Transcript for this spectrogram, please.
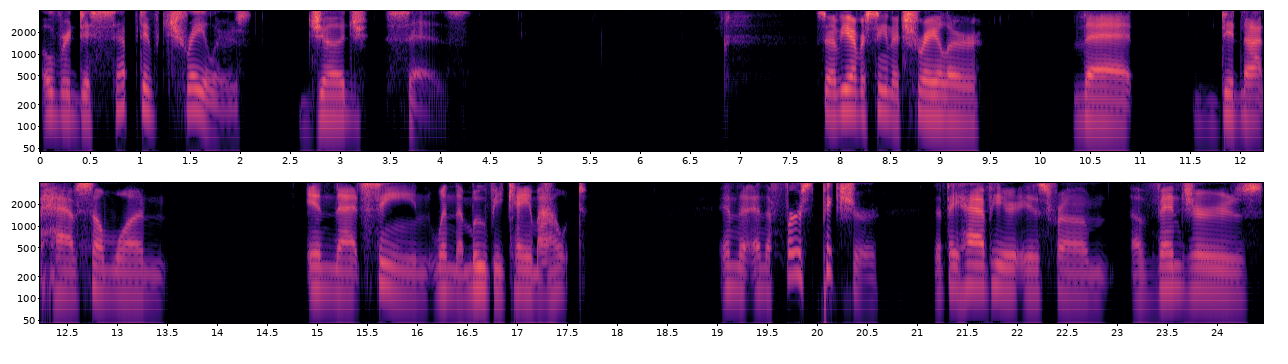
over deceptive trailers, judge says. So, have you ever seen a trailer that did not have someone in that scene when the movie came out. And the and the first picture that they have here is from Avengers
